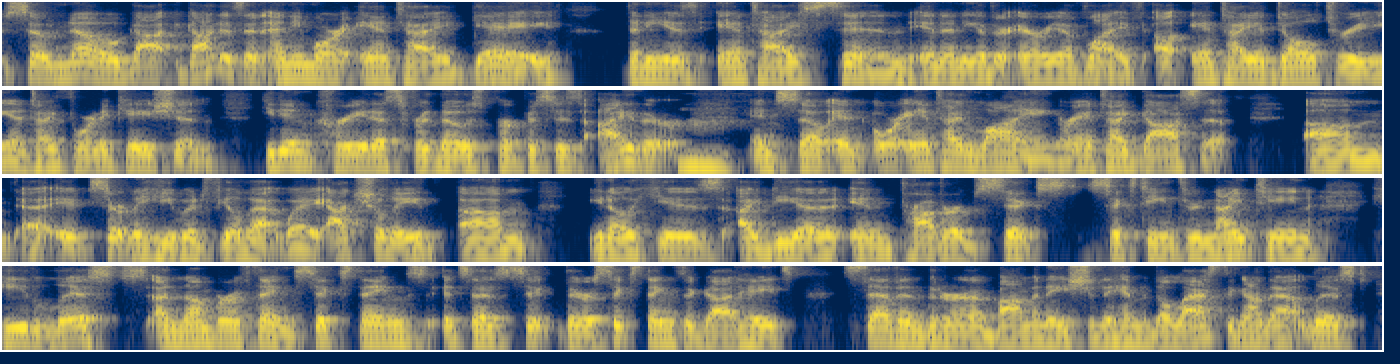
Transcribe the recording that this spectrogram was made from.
so no, God, God isn't any more anti-gay than he is anti-sin in any other area of life, uh, anti-adultery, anti-fornication. He didn't create us for those purposes either. Mm. And so, and or anti-lying or anti-gossip. Um, uh, it, certainly he would feel that way. Actually, um, you know, his idea in Proverbs 6, 16 through 19, he lists a number of things, six things. It says six, there are six things that God hates, seven that are an abomination to him. And the last thing on that list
